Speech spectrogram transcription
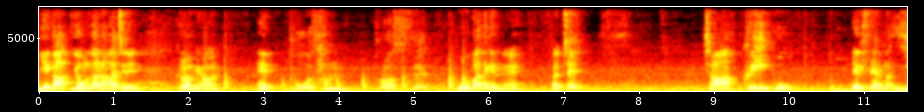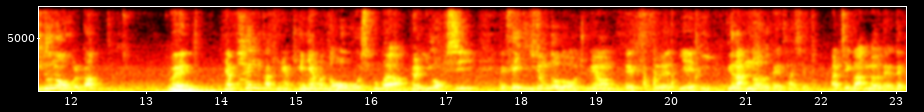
얘가 0 날아가지. 그러면 f3 플러스 5가 되겠네. 맞지? 자, 그리고 x에 한번 2도 넣어볼까? 왜? 그냥 파이니까 그냥 괜히 한번 넣어보고 싶은 거야. 별 이유 없이. x에 2 정도 넣어주면 x에 2. 이건 안 넣어도 돼, 사실. 알지? 이거 안 넣어도 되는데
